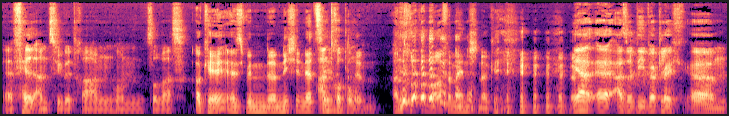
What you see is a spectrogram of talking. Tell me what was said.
äh, Fellanzüge tragen und sowas. Okay, ich bin da nicht in der Szene Anthropom- drin. Anthropomorphe Menschen, okay. Ja, äh, also die wirklich, ähm,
